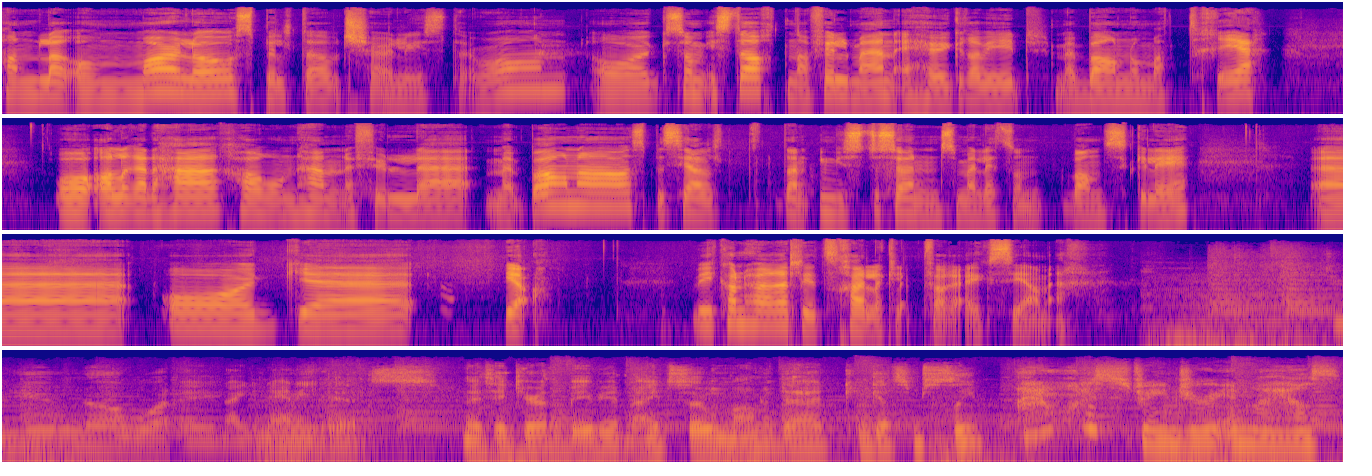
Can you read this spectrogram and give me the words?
handler om Marlowe, spilt av Charlize Theron, og som i starten av filmen er høygravid med barn nummer tre. Og allerede her har hun hendene fulle med barna, spesielt den yngste sønnen, som er litt sånn vanskelig. Uh, og uh, ja. Vi kan høre et lite trailerklipp før jeg sier mer. Do you know what a night nanny is? They take care of the baby at night so mom and dad can get some sleep. I don't want a stranger in my house.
